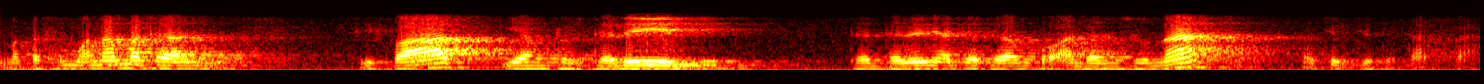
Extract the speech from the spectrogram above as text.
Maka semua nama dan sifat yang berdalil dan dalilnya ada dalam Quran dan Sunnah wajib ditetapkan.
